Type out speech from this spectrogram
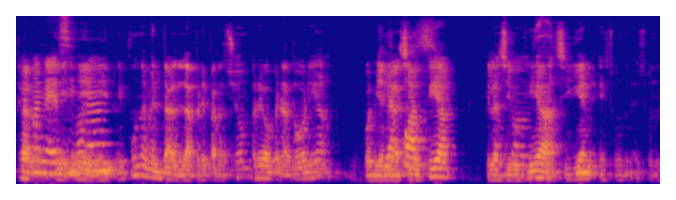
Claro, permanece para... eh, es fundamental la preparación preoperatoria, después viene la cirugía, que la cirugía, si bien es un, es un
